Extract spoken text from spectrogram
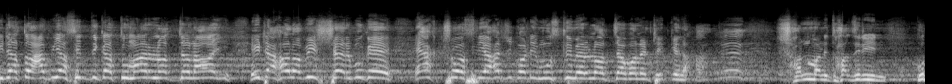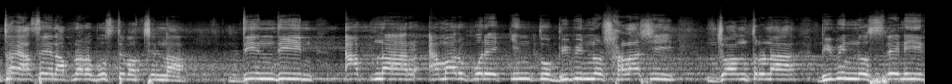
এটা তো আবিয়া সিদ্দিকা তোমার লজ্জা নয়। এটা হলো বিশ্বের বুকে একশো ছিয়াশি কোটি মুসলিমের লজ্জা বলেন ঠিক কিনা? সম্মানিত হাজিরিন, কোথায় আছেন আপনারা বুঝতে পারছেন না। দিন দিন আপনার, আমার উপরে কিন্তু বিভিন্ন সালাসি যন্ত্রণা, বিভিন্ন শ্রেণির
